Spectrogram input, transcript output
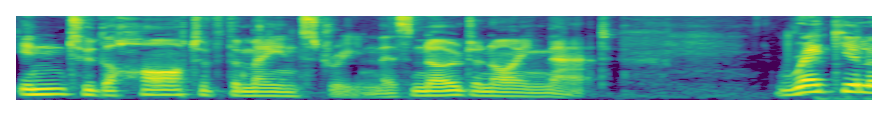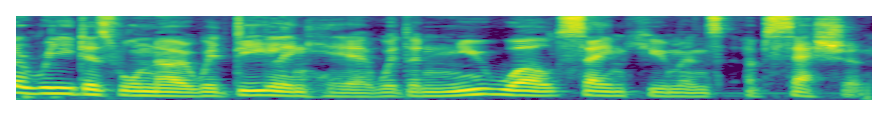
into the heart of the mainstream. There's no denying that. Regular readers will know we're dealing here with a new world same humans obsession.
